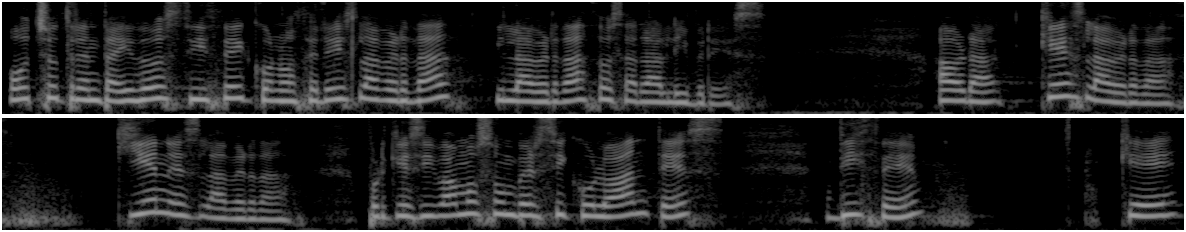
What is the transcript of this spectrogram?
8:32 dice, conoceréis la verdad y la verdad os hará libres. Ahora, ¿qué es la verdad? ¿Quién es la verdad? Porque si vamos un versículo antes, dice que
